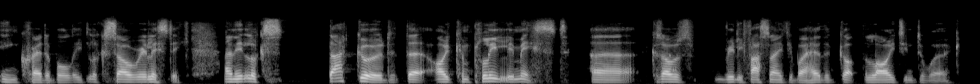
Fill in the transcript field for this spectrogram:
incredible. It looks so realistic and it looks that good that I completely missed because uh, I was really fascinated by how they got the lighting to work.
